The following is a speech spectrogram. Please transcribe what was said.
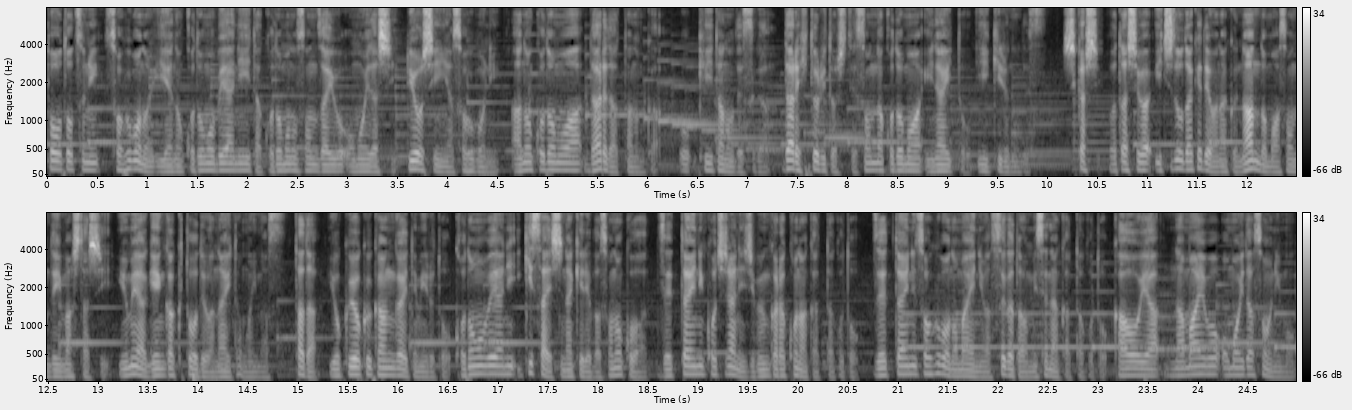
唐突に祖父母の家の子供部屋にいた子供の存在を思い出し両親や祖父母にあの子供は誰だったのか？を聞いたのですが誰一人としてそんな子供はいないと言い切るのです。しかし私は一度だけではなく何度も遊んでいましたし夢や幻覚等ではないと思います。ただよくよく考えてみると子供部屋に行きさえしなければその子は絶対にこちらに自分から来なかったこと絶対に祖父母の前には姿を見せなかったこと顔や名前を思い出そうにも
